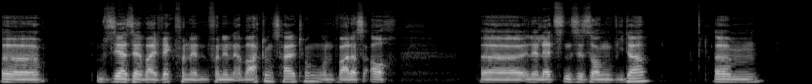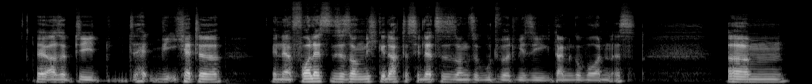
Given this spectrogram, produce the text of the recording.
äh, sehr, sehr weit weg von den, von den Erwartungshaltungen und war das auch äh, in der letzten Saison wieder. Ähm, äh, also die, ich hätte in der vorletzten Saison nicht gedacht, dass die letzte Saison so gut wird, wie sie dann geworden ist. Ähm,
